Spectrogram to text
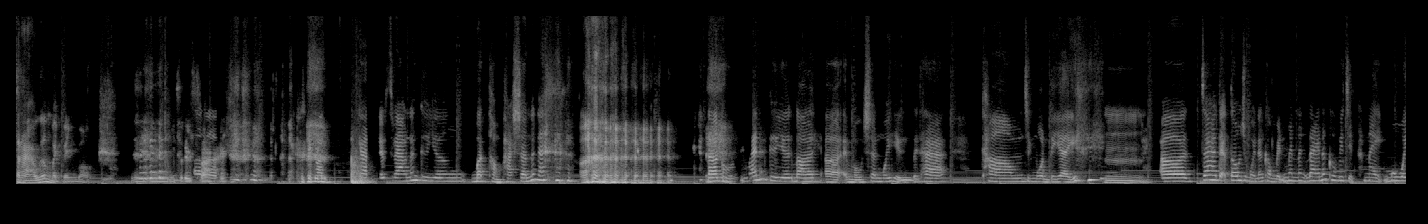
ស្រាវហ្នឹងមិនវិញបងស្រីស្រាវការស្រីស្រាវហ្នឹងគឺយើងបិទ compassion ណា ដល់ commitment គឺយើងដល់ emotion មួយរៀងដូចថា calm ជាងមុនទីអីអឺចាតកតងជាមួយនឹង commitment នឹងដែរហ្នឹងគឺវាជាផ្នែកមួយ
